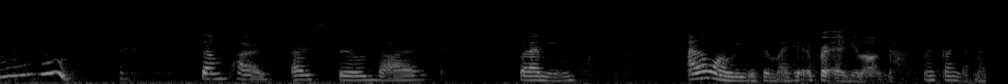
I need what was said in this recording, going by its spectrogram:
mm-hmm. some parts are still dark. But I mean, I don't want to leave this in my hair for any longer. Let's go and get my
